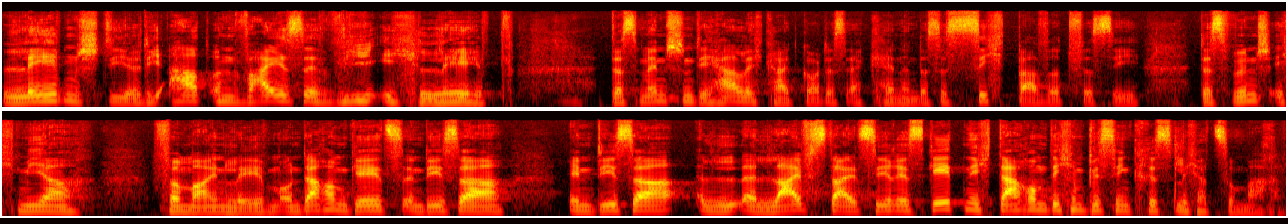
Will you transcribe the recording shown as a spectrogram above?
Lebensstil, die Art und Weise, wie ich lebe, dass Menschen die Herrlichkeit Gottes erkennen, dass es sichtbar wird für sie. Das wünsche ich mir für mein Leben. Und darum geht es in dieser, in dieser Lifestyle-Serie. Es geht nicht darum, dich ein bisschen christlicher zu machen.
